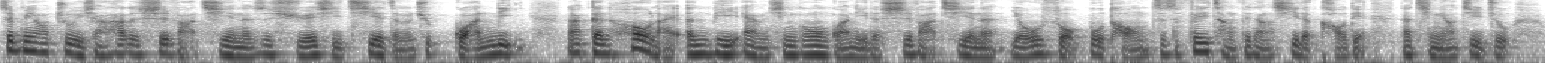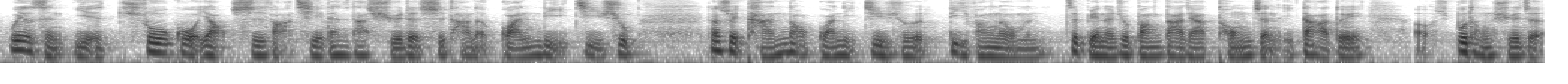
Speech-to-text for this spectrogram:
这边要注意一下，他的师法企业呢是学习企业怎么去管理，那跟后来 NPM 新公共管理的师法企业呢有所不同，这是非常非常细的考点。那请你要记住，威尔森也说过要师法企业，但是他学的是他的管理技术。那所以谈到管理技术的地方呢，我们这边呢就帮大家统整了一大堆呃不同学者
